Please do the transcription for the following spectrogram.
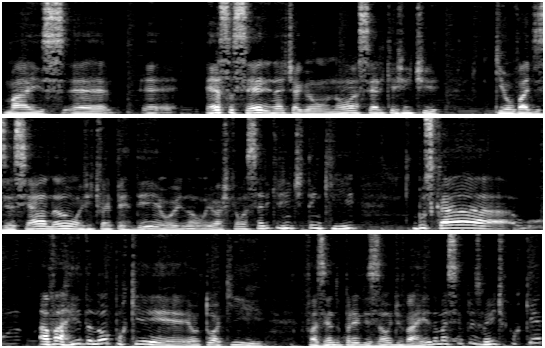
Mas é, é, essa série, né, Tiagão, não é uma série que a gente que eu vai dizer assim, ah, não, a gente vai perder. Ou, não, eu acho que é uma série que a gente tem que ir buscar a varrida, não porque eu tô aqui fazendo previsão de varrida, mas simplesmente porque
